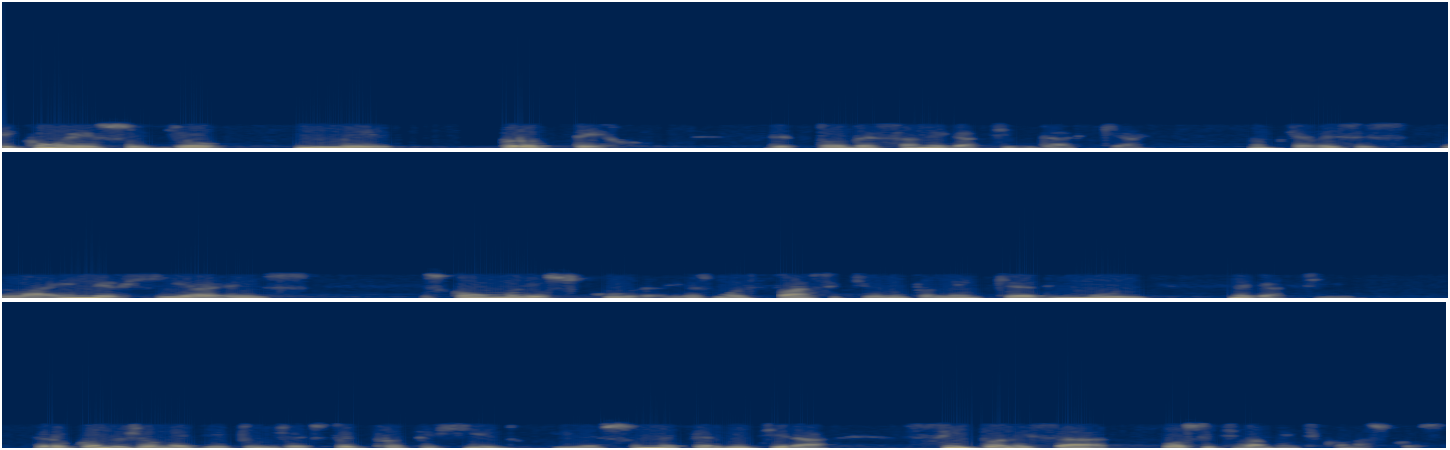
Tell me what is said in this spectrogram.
E com isso eu me protejo de toda essa negatividade que há. Porque a vezes a energia é, é como muito oscura e é muito fácil que uno também quede muito negativo. Pero quando eu medito, eu estou protegido e isso me permitirá sintonizar positivamente com as coisas.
